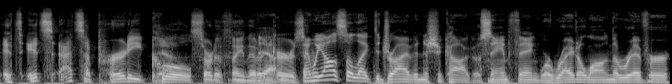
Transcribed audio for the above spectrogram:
it's it's that's a pretty cool sort of thing that Yeah. occurs. And we also like to drive into Chicago. Same thing. We're right along the river.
